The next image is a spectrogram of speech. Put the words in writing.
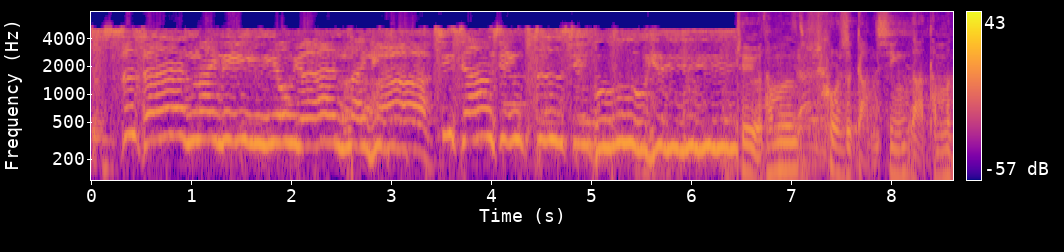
是真爱你，永远爱你，请相信，此心不渝。就有他们或者是港星啊，他们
